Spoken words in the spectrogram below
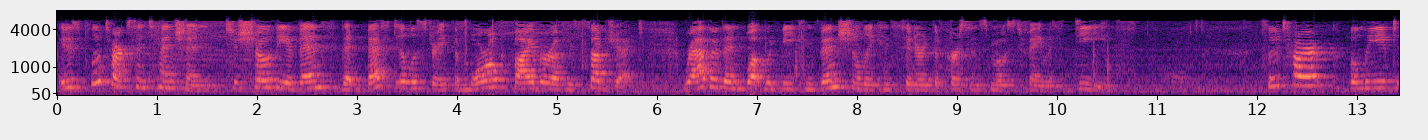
It is Plutarch's intention to show the events that best illustrate the moral fiber of his subject, rather than what would be conventionally considered the person's most famous deeds. Plutarch believed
